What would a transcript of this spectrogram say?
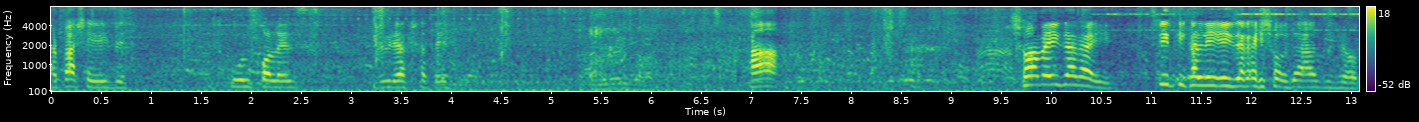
আর পাশে এই যে স্কুল, কলেজ দুইটা একসাথে। হ্যাঁ। সব এই জায়গায় স্মৃতি খালি এই জায়গায় সব যা আছে সব।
